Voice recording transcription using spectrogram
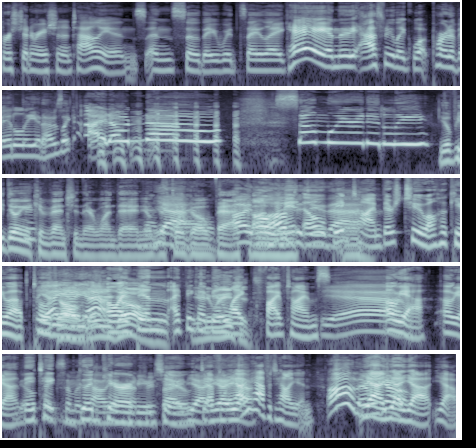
first generation Italians and so they would say like hey and they asked me like what part of Italy and I was like I don't know somewhere in Italy You'll be doing a convention there one day, and you'll get to go back. I'd Oh, love to do oh, big time. There's two. I'll hook you up. Yeah, Totally. yeah, Oh, there yeah. you Oh, I've been. I think Your I've new been like five times. yeah Oh yeah. Oh yeah. They'll they take take some good Italian care of you too. countryside. Yeah, yeah, Definitely. yeah. I'm half Italian. oh there yeah, we go Yeah, yeah, yeah, yeah.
